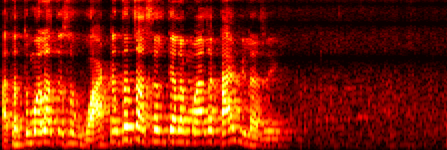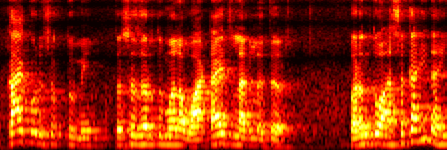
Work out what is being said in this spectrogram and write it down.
आता तुम्हाला तसं वाटतच असेल त्याला माझा काय विलाज आहे? काय करू शकतो मी? तसं जर तुम्हाला वाटायच लागलं तर. परंतु असं काही नाही.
